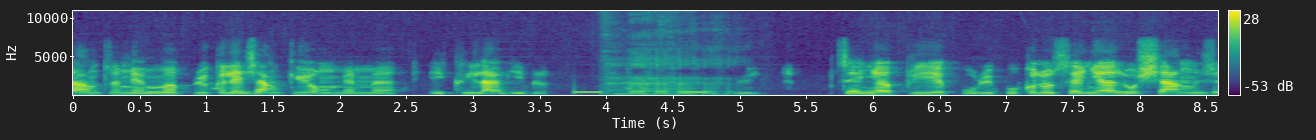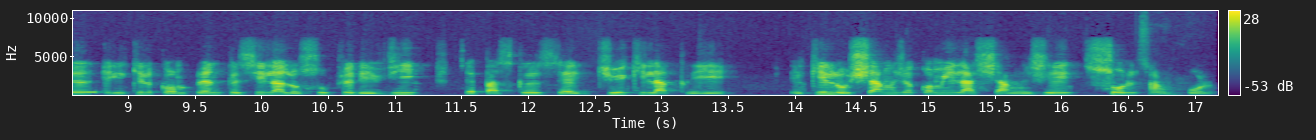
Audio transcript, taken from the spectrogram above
entre mes mains plus que les gens qui ont même écrit la Bible. Oui. Seigneur, priez pour lui, pour que le Seigneur le change et qu'il comprenne que s'il a le souffle de vie, c'est parce que c'est Dieu qui l'a créé et qu'il le change comme il a changé Saul en Paul.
